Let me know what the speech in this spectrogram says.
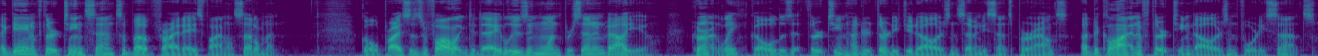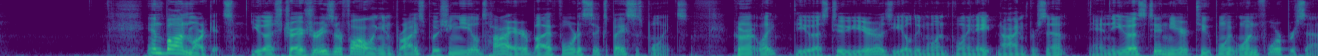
a gain of 13 cents above Friday's final settlement. Gold prices are falling today, losing 1% in value. Currently, gold is at $1,332.70 per ounce, a decline of $13.40. In bond markets, U.S. Treasuries are falling in price, pushing yields higher by 4 to 6 basis points. Currently, the U.S. 2 year is yielding 1.89%, and the U.S. 10 year 2.14%.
